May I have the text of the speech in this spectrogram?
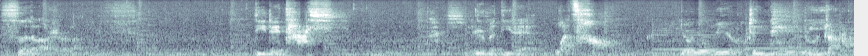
四个老师了。DJ 塔西，日本 DJ，我操，又牛逼了，真牛逼！又炸了。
